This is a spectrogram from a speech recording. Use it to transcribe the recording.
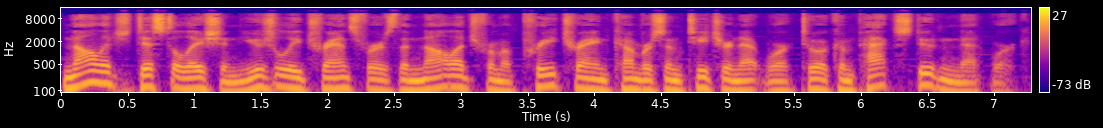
Knowledge distillation usually transfers the knowledge from a pre trained cumbersome teacher network to a compact student network,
